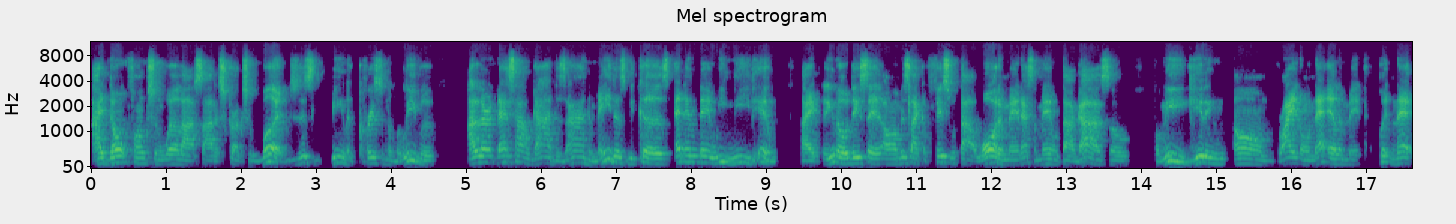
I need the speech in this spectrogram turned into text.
I don't function well outside of structure. But just being a Christian, a believer, I learned that's how God designed and made us because at the end of the day, we need him. Like, you know, they say um it's like a fish without water, man. That's a man without God. So for me, getting um right on that element, putting that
